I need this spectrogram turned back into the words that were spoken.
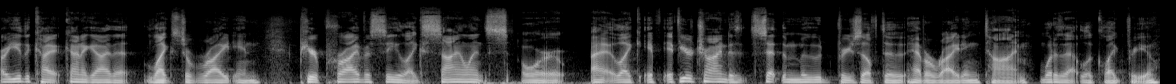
Are you the kind of guy that likes to write in pure privacy, like silence, or I, like if if you're trying to set the mood for yourself to have a writing time, what does that look like for you?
